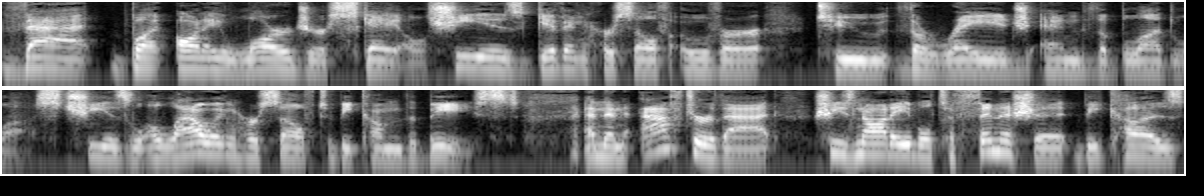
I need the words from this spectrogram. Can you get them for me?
that, but on a larger scale. She is giving herself over to the rage and the bloodlust. She is allowing herself to become the beast. And then after that, she's not able to finish it because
